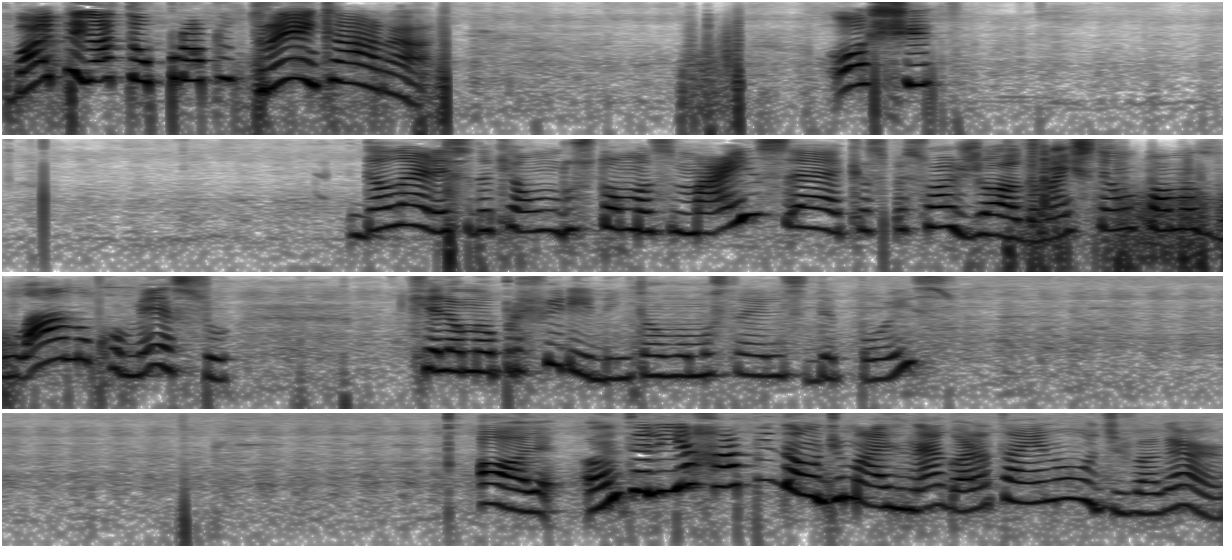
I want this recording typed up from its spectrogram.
Vai pegar teu próprio trem, cara. Oxi. Galera, esse daqui é um dos Thomas mais é, que as pessoas jogam. Mas tem um Thomas lá no começo que ele é o meu preferido. Então eu vou mostrar eles depois. Olha, antes ele ia rapidão demais, né? Agora tá indo devagar.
